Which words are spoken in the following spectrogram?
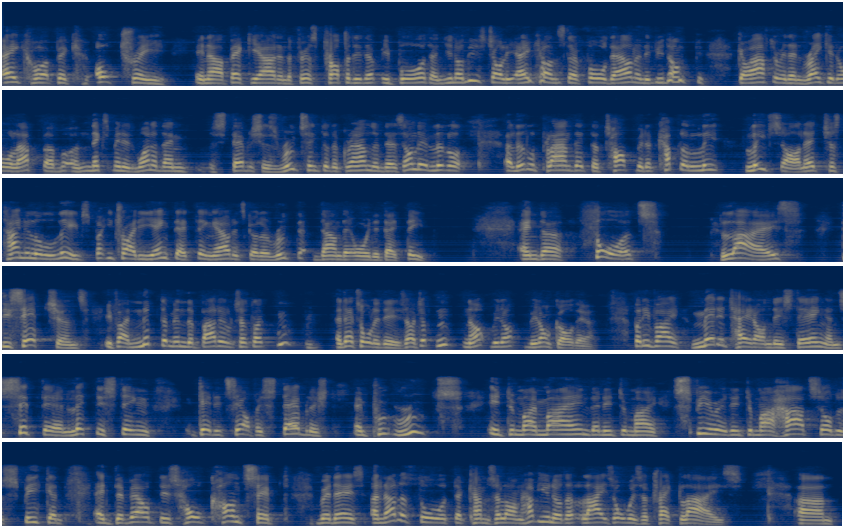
acorn, big oak tree in our backyard in the first property that we bought. And you know, these jolly acorns, they fall down. And if you don't go after it and rake it all up, uh, next minute one of them establishes roots into the ground. And there's only a little, a little plant at the top with a couple of le- leaves on it, just tiny little leaves. But you try to yank that thing out, it's got a root down there already that deep. And uh, thoughts, lies, deceptions, if I nip them in the bud, it'll just like, mm, and that's all it is. I just, mm, no, we don't, we don't go there. But if I meditate on this thing and sit there and let this thing get itself established and put roots into my mind and into my spirit, into my heart, so to speak, and, and develop this whole concept where there's another thought that comes along. How do you know that lies always attract lies? Um,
